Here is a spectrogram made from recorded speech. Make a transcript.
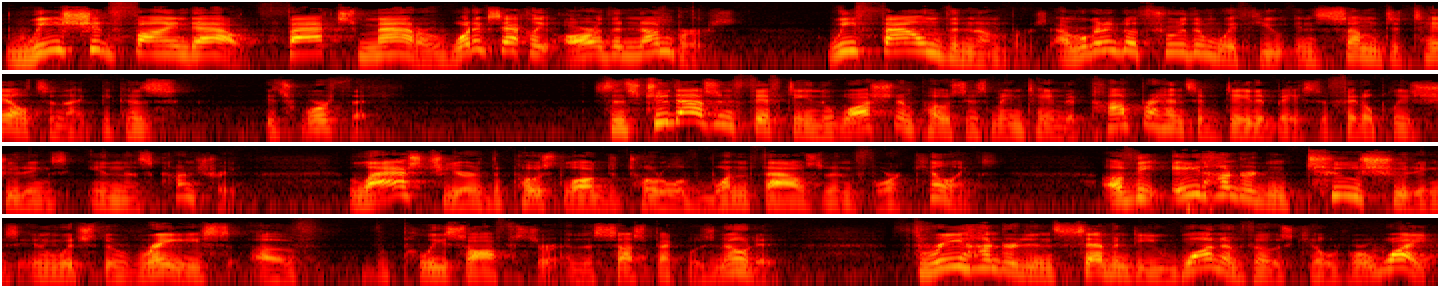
We should find out. Facts matter. What exactly are the numbers? We found the numbers, and we're going to go through them with you in some detail tonight because it's worth it. Since 2015, the Washington Post has maintained a comprehensive database of fatal police shootings in this country. Last year, the Post logged a total of 1,004 killings. Of the 802 shootings in which the race of the police officer and the suspect was noted, 371 of those killed were white,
